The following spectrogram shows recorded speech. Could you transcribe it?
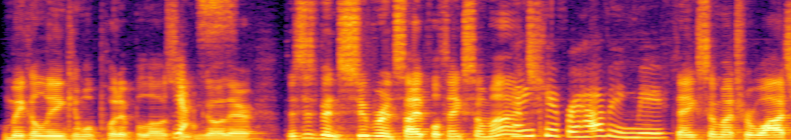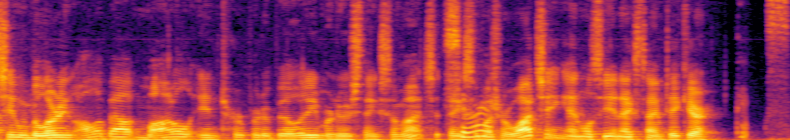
we'll make a link and we'll put it below so you can go there. This has been super insightful. Thanks so much. Thank you for having me. Thanks so much for watching. We've been learning all about model interpretability. Manoush, thanks so much. Thanks so much for watching, and we'll see you next time. Take care. Thanks.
